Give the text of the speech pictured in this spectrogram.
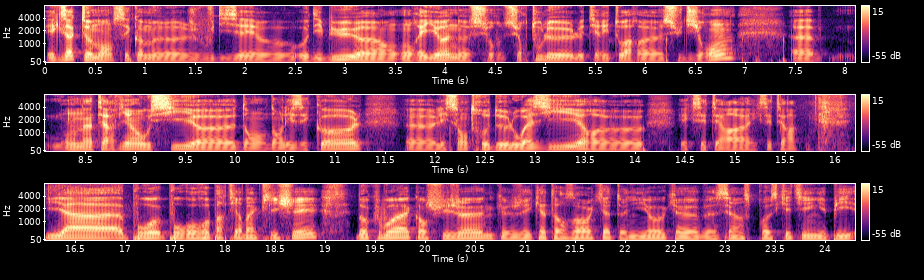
Exactement, c'est comme je vous disais au début, on, rayonne sur, tout le, territoire sud Gironde. Euh, on intervient aussi euh, dans, les écoles, euh, les centres de loisirs, etc., etc. Il y a, pour, pour repartir d'un cliché, donc moi, quand je suis jeune, que j'ai 14 ans, qu'il y a Tony Hawk, ben, c'est un pro skating, et puis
